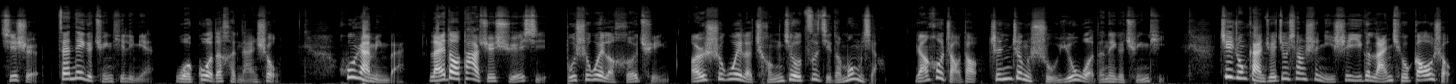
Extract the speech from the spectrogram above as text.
其实，在那个群体里面，我过得很难受。忽然明白，来到大学学习不是为了合群，而是为了成就自己的梦想，然后找到真正属于我的那个群体。这种感觉就像是你是一个篮球高手，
